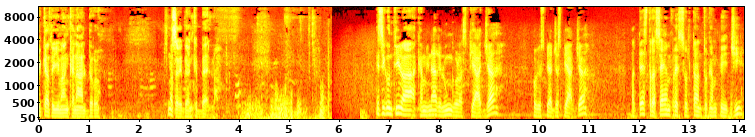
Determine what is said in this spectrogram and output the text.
Peccato gli manca un albero, no sarebbe anche bello. E si continua a camminare lungo la spiaggia, proprio spiaggia spiaggia, a destra sempre e soltanto campeggi.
